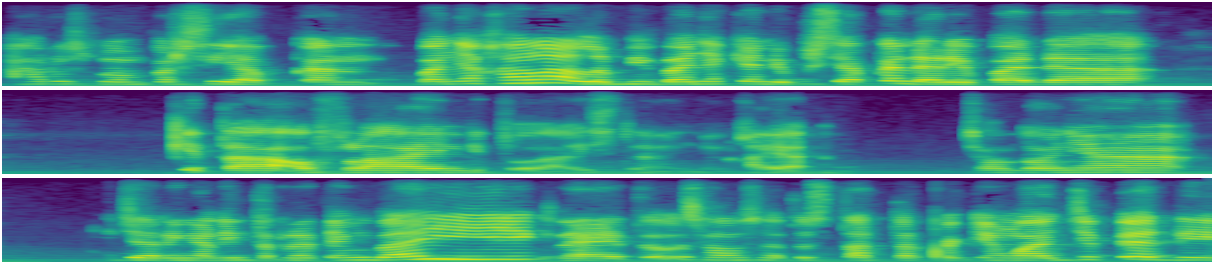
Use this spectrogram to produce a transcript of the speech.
harus mempersiapkan banyak hal lah lebih banyak yang dipersiapkan daripada kita offline gitu lah istilahnya kayak contohnya jaringan internet yang baik nah itu salah satu starter pack yang wajib ya di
